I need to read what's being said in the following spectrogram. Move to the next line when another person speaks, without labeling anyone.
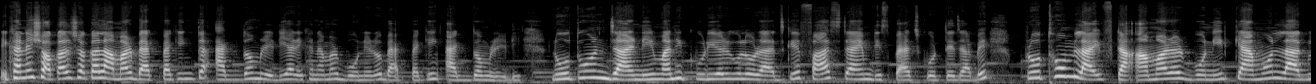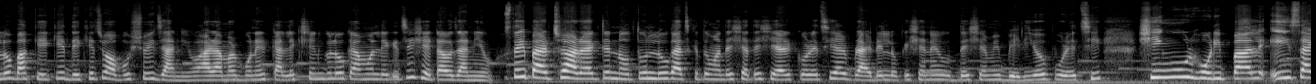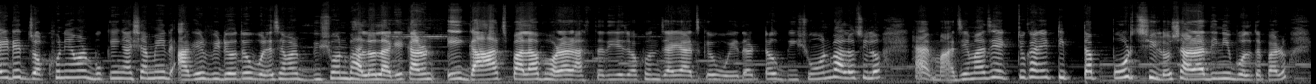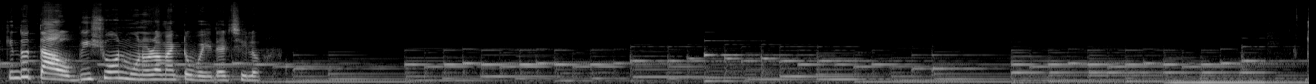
এখানে সকাল সকাল আমার ব্যাকপ্যাকিংটা একদম রেডি আর এখানে আমার বোনেরও ব্যাকপ্যাকিং একদম রেডি নতুন জার্নির মানে কুরিয়ারগুলো ওরা আজকে ফার্স্ট টাইম ডিসপ্যাচ করতে যাবে। প্রথম লাইফটা আমার আর বোনির কেমন লাগল বা কে কে দেখেছ অবশ্যই জানিও। আর আমার বোনের কালেকশনগুলো কেমন লেগেছে সেটাও জানিও। বুঝতেই পারছ, আরও একটা নতুন লুক আজকে তোমাদের সাথে শেয়ার করেছি, আর ব্রাইডের লোকেশনের উদ্দেশ্যে আমি বেরিয়েও পড়েছি। সিঙ্গুর, হরিপাল, এই সাইডে যখনই আমার বুকিং আসে, আমি আগের ভিডিওতেও বলেছি, আমার ভীষণ ভালো লাগে। কারণ এই গাছপালা ভরা রাস্তা দিয়ে যখন যাই, আজকে ওয়েদারটাও ভীষণ ভালো ছিল। হ্যাঁ মাঝে মাঝে একটুখানি টিপটাপ পড়ছিল, সারাদিনই বলতে পারো। কিন্তু তাও ভীষণ মনোরম একটা ওয়েদার ছিল।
